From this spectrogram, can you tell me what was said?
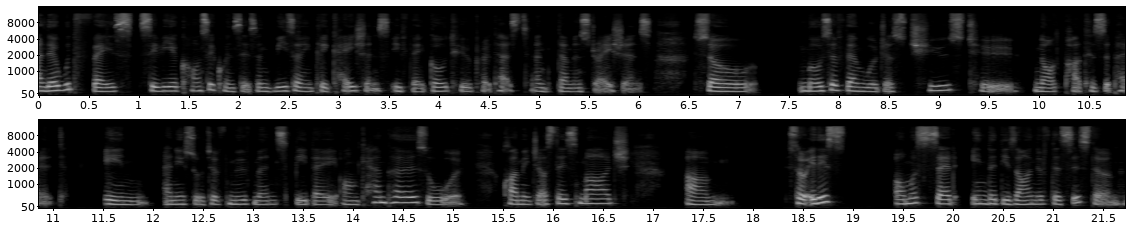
and they would face severe consequences and visa implications if they go to protests and demonstrations. So most of them will just choose to not participate in any sort of movements, be they on campus or climate justice march. Um, so it is almost set in the design of the system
